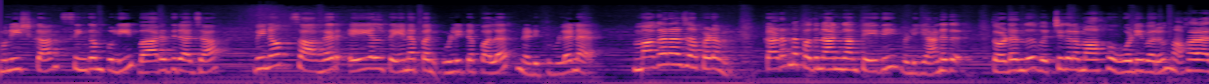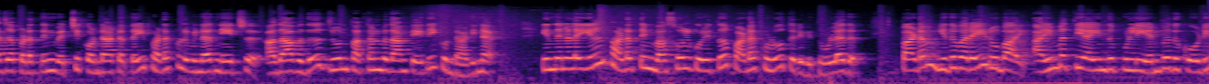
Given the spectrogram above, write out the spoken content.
முனிஷ்காந்த் சிங்கம்புலி பாரதி ராஜா வினோத் சாகர் ஏ எல் தேனப்பன் உள்ளிட்ட பலர் நடித்துள்ளனர். மகாராஜா படம் கடந்த பதினான்காம் தேதி வெளியானது. தொடர்ந்து வெற்றிகரமாக ஓடிவரும் மகாராஜா படத்தின் வெற்றி கொண்டாட்டத்தை படக்குழுவினர் நேற்று அதாவது ஜூன் பத்தொன்பதாம் தேதி கொண்டாடினர். இந்த நிலையில் படத்தின் வசூல் குறித்து படக்குழு தெரிவித்துள்ளது. படம் இதுவரை ரூபாய் ஐம்பத்தி ஐந்து புள்ளி எண்பது கோடி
